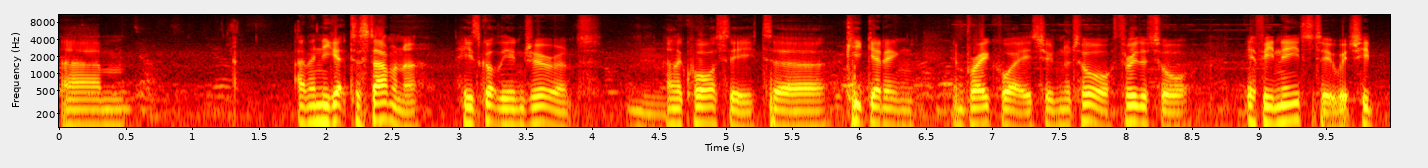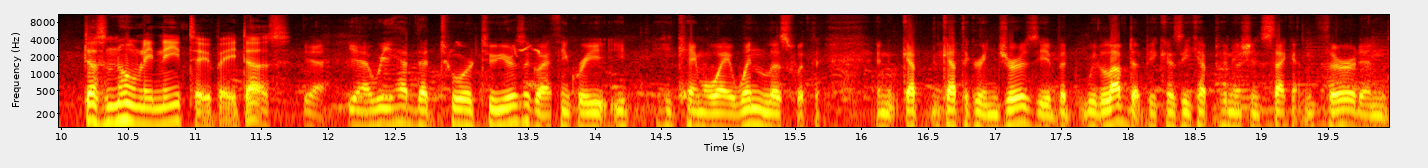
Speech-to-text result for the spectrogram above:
Um, and then you get to stamina. He's got the endurance mm. and the quality to keep getting in breakaways during the tour, through the tour, if he needs to, which he doesn't normally need to, but he does. Yeah, yeah. We had that tour two years ago, I think, where he, he, he came away winless with the, and got got the green jersey. But we loved it because he kept finishing second and third, and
